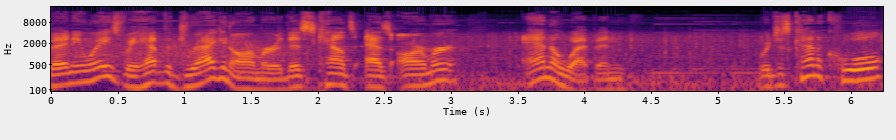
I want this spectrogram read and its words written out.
But anyways, we have the dragon armor. This counts as armor and a weapon which is kind of cool,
